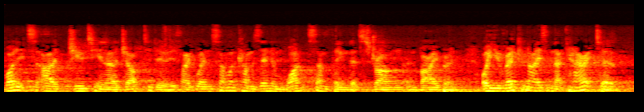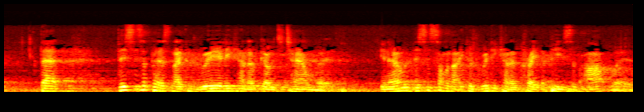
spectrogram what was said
what it's our duty and our job to do is like when someone comes in and wants something that's strong and vibrant, or you recognize in that character that this is a person I could really kind of go to town with. You know, this is someone that I could really kind of create a piece of art with.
